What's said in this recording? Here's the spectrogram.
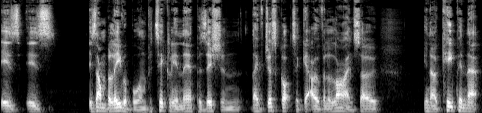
is is is unbelievable, and particularly in their position, they've just got to get over the line. So you know, keeping that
